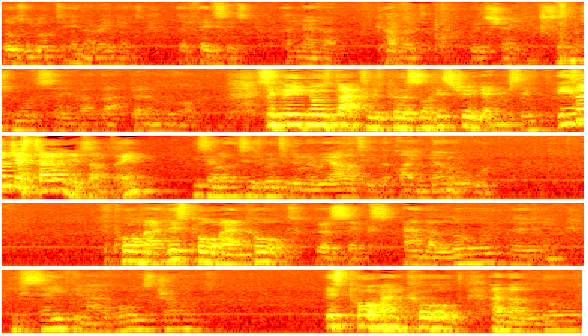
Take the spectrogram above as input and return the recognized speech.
Those who look to him are radiant. Their faces are never covered with shame. So much more to say about that. Better move on. So he goes back to his personal history again, you see. He's not just telling you something. He's saying, look, this is rooted in the reality that I know. The poor man, this poor man called, verse 6, and the Lord heard him. He saved him out of all his troubles. This poor man called, and the Lord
